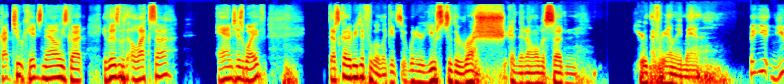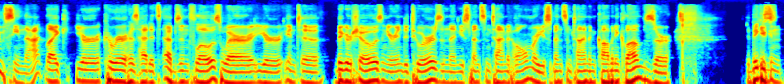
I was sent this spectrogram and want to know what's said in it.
got two kids now. He's got he lives with Alexa and his wife. That's got to be difficult. Like, it's when you're used to the rush, and then all of a sudden, you're the family man. But you you've seen that. Like your career has had its ebbs and flows where you're into bigger shows and you're into tours and then you spend some time at home or you spend some time in comedy clubs or The biggest you can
